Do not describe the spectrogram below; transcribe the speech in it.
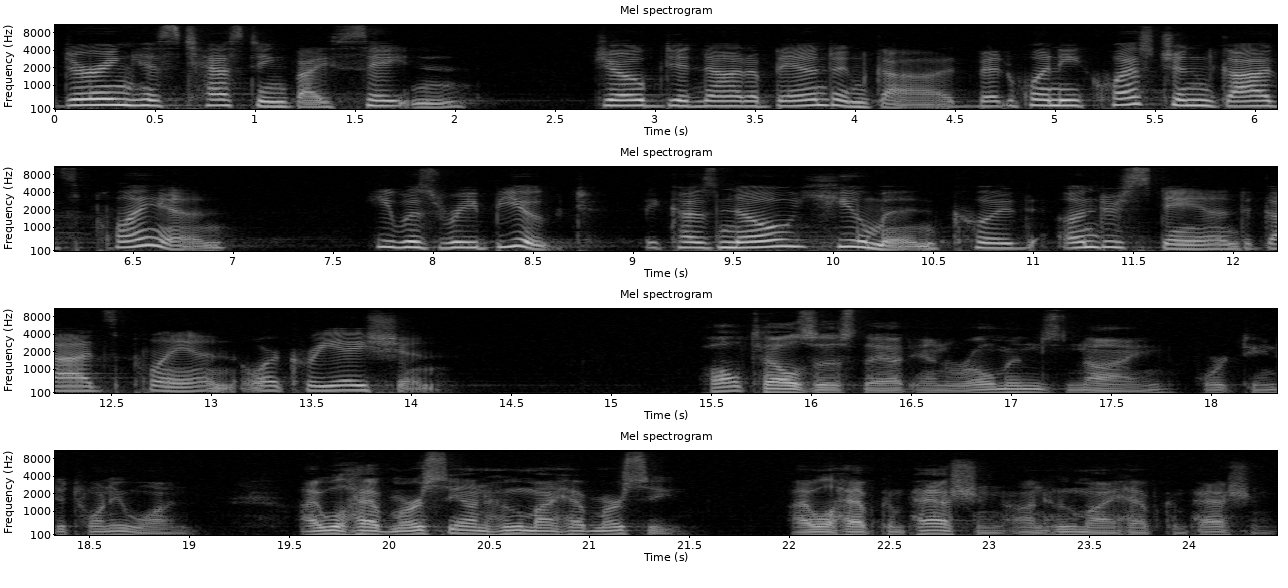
During his testing by Satan, Job did not abandon God, but when he questioned God's plan, he was rebuked because no human could understand God's plan or creation. Paul tells us that in Romans 9 14 to 21, I will have mercy on whom I have mercy, I will have compassion on whom I have compassion.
